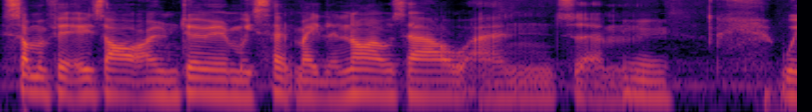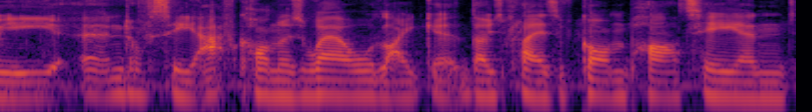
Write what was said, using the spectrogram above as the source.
some of it is our own doing. We sent Maitland Niles out, and um, mm. we and obviously Afcon as well. Like uh, those players have gone Partey, and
